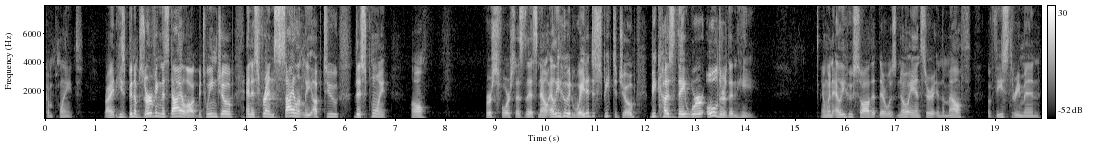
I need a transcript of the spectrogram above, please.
complaint? Right? He's been observing this dialogue between Job and his friends silently up to this point. Well, verse 4 says this Now Elihu had waited to speak to Job because they were older than he. And when Elihu saw that there was no answer in the mouth of these three men,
